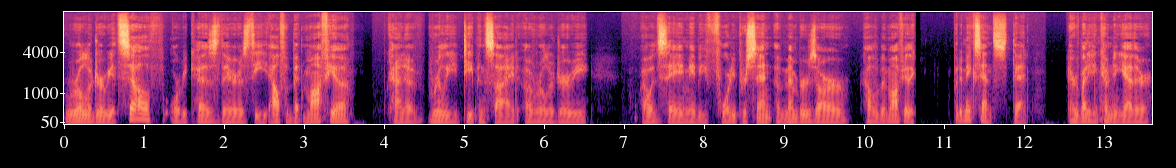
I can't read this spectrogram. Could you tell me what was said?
roller derby itself or because there's the alphabet mafia kind of really deep inside of roller derby. I would say maybe 40% of members are alphabet mafia. But it makes sense that everybody can come together,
